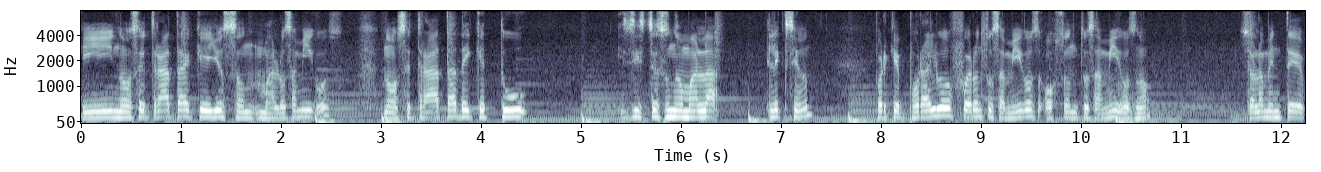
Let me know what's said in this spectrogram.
Y no se trata de que ellos son malos amigos. No se trata de que tú hiciste una mala elección. Porque por algo fueron tus amigos o son tus amigos, ¿no? Solamente uh,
